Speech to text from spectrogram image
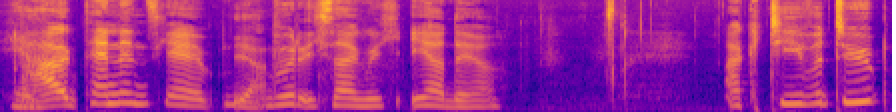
Ja, tendenziell ja. würde ich sagen, ich eher der aktive Typ.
